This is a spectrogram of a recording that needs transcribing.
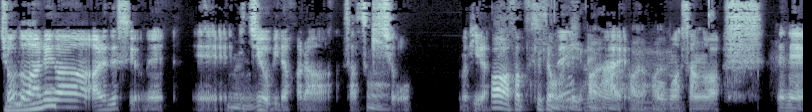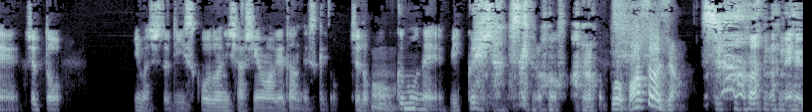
ちょうどあれが、あれですよね。えーうん日曜日だから、皐月賞の日だっああ、皐月賞の日。はいはいはい。はい大間さんが。でね、ちょっと、今ちょっとディスコードに写真を上げたんですけど、ちょっと僕もね、びっくりしたんですけど、あの、うわ、馬車じゃんそう、あのね、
